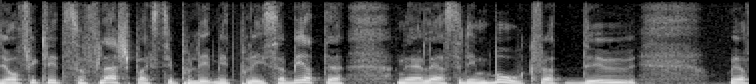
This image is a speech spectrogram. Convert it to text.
jag fick lite så flashbacks till poli- mitt polisarbete när jag läste din bok. För att du, och jag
